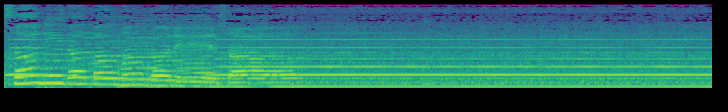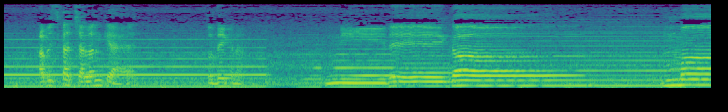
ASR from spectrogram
सा, नी दा पा, मा रे, सा। अब इसका चलन क्या है? तो देखना। नीरे गा माधा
